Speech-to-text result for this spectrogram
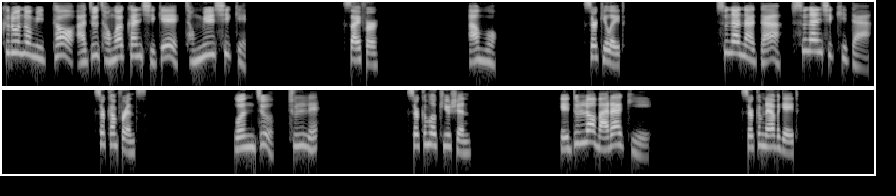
크로노미터, 아주 정확한 시계, 정밀 시계, cipher, 암호, circulate, 순환하다, 순환시키다, circumference, 원주, 둘레, circumlocution, 에둘러 말하기, circumnavigate,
